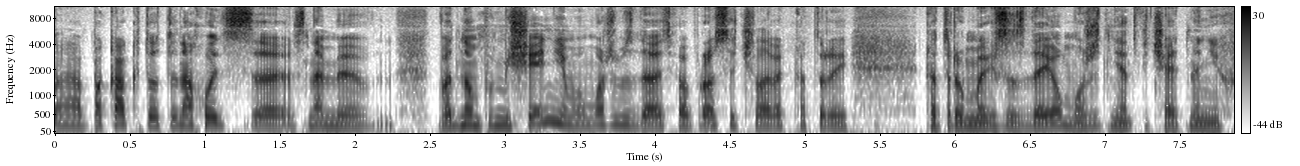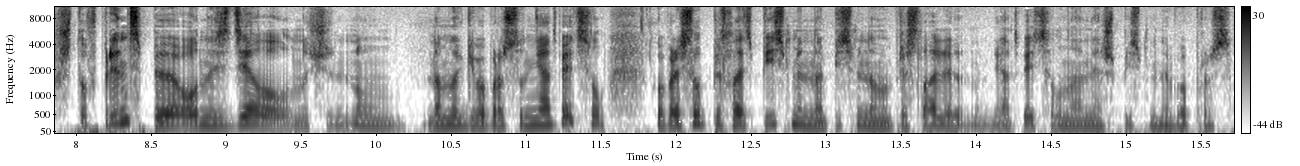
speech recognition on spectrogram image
А, пока кто-то находится с нами в одном помещении, мы можем задавать вопросы. Человек, который, которому мы их задаем, может не отвечать на них, что, в принципе, он и сделал. Он очень, ну, на многие вопросы он не ответил, попросил прислать письменно, письменно мы прислали, не ответил на наши письменные вопросы.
